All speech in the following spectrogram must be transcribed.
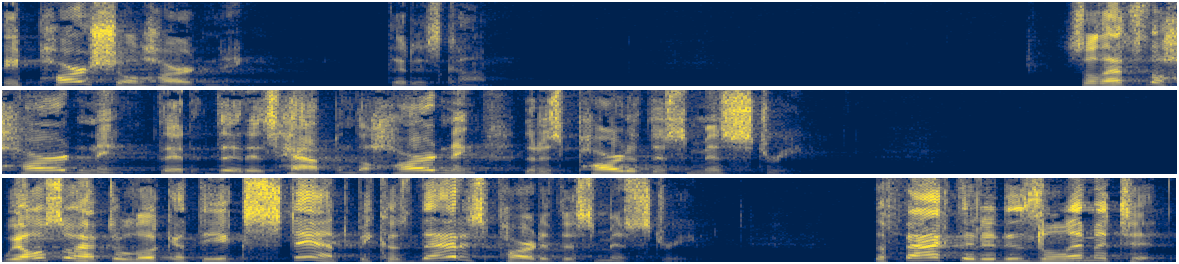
a partial hardening that has come. So that's the hardening that, that has happened, the hardening that is part of this mystery. We also have to look at the extent, because that is part of this mystery. The fact that it is limited.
